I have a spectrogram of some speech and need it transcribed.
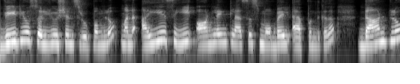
వీడియో సొల్యూషన్స్ రూపంలో మన IACE online classes mobile app ఉంది కదా దాంట్లో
